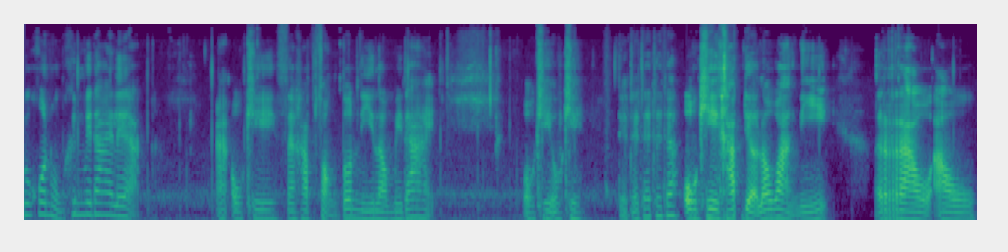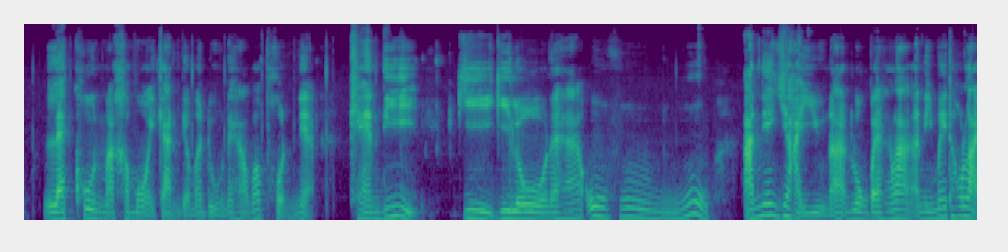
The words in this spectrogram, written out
ทุกคน ผมขึ้นไม่ได้เลยอะ อะโอเคนะครับสองต้นนี้เราไม่ได้ โอเคโอเคเดี๋ยวเดี๋ยวเดี๋ยวเดี๋ยวโอเคครับ เดี๋ยวระหว่างนี้ เราเอาแลคคูนมาขโมยกัน เดี๋ยวมาดูนะครับว่าผลเนี่ยแคนดี้กี่กิโลนะฮะโอ้โหอันเนี้ยใหญ่อยู่นะ ลงไปข้างล่างอันนี้ไม่เท่าไหร่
